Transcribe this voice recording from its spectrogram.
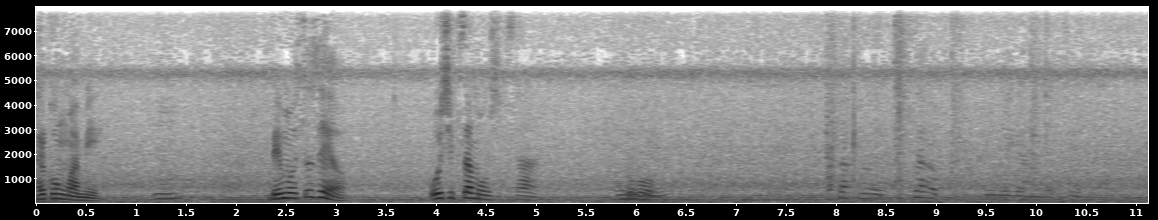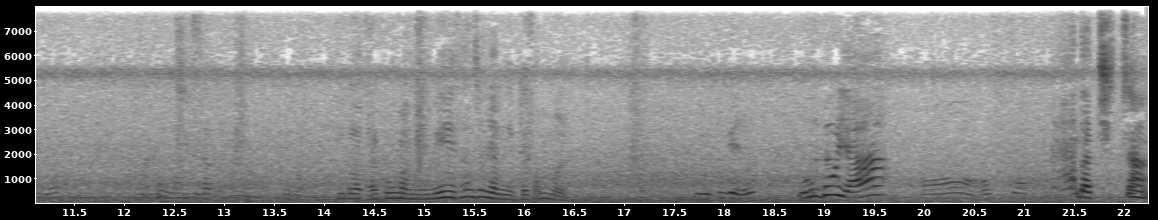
달콩마미. 응. 메모 쓰세요. 53, 54. 어느 요거. 거요? 아까 그 직사가 그 얘기하는 거지. 그죠? 직사가. 그거 달콩맘님이 산신령님께 선물. 이거 두 개를? 요거야? 어, 없어. 아, 나 진짜.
